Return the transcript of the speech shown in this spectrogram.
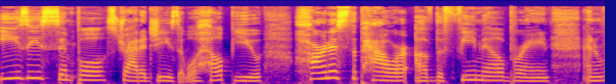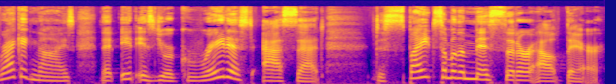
easy, simple strategies that will help you harness the power of the female brain and recognize that it is your greatest asset, despite some of the myths that are out there.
